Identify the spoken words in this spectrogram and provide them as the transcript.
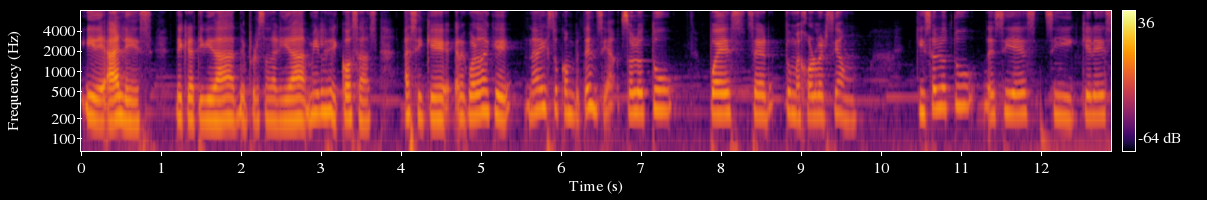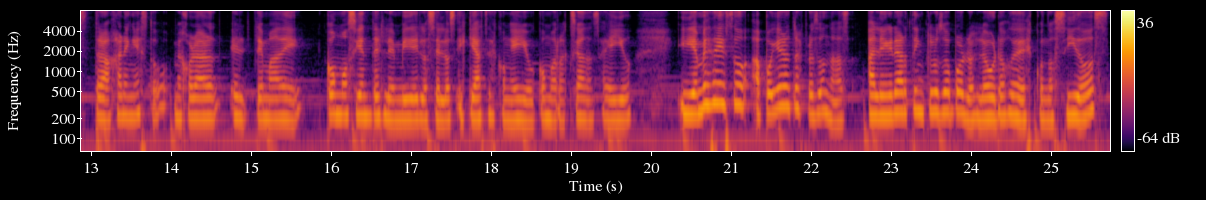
ideales, de creatividad, de personalidad, miles de cosas. Así que recuerda que nadie es tu competencia, solo tú puedes ser tu mejor versión. Y solo tú decides si quieres trabajar en esto, mejorar el tema de cómo sientes la envidia y los celos y qué haces con ello, cómo reaccionas a ello. Y en vez de eso, apoyar a otras personas, alegrarte incluso por los logros de desconocidos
